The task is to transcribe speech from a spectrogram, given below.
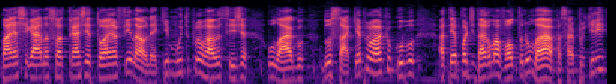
para chegar na sua trajetória final, né? Que muito provável seja o Lago do Saque. É provável que o cubo até pode dar uma volta no mapa, sabe? Porque ele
